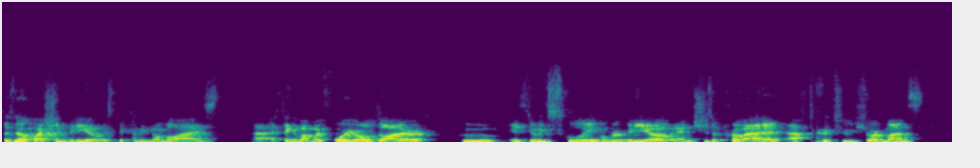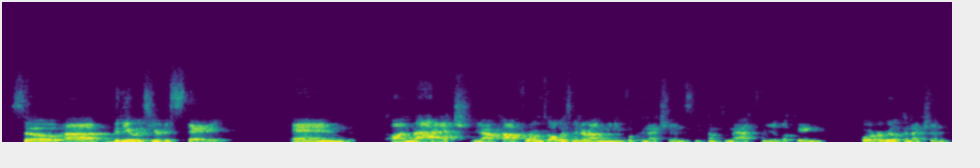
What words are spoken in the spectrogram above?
there's no question video is becoming normalized uh, I think about my four year old daughter who is doing schooling over video, and she's a pro at it after two short months. So uh, video is here to stay. And on Match, you know, our platform's always been around meaningful connections. You come to Match when you're looking for a real connection.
